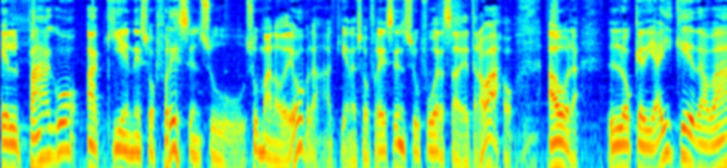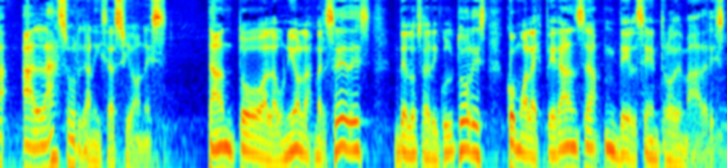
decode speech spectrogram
el pago a quienes ofrecen su, su mano de obra, a quienes ofrecen su fuerza de trabajo. Ahora, lo que de ahí queda va a las organizaciones tanto a la Unión Las Mercedes de los agricultores como a la Esperanza del Centro de Madres.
